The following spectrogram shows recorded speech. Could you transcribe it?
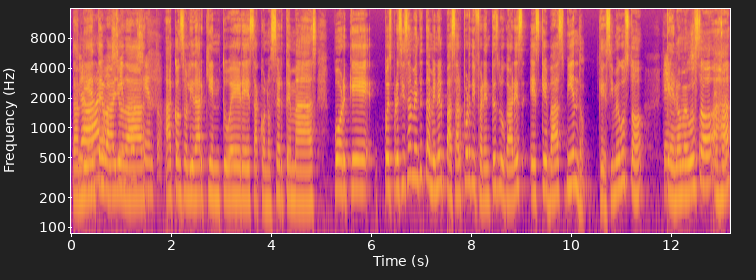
también te va a ayudar a consolidar quién tú eres, a conocerte más, porque pues precisamente también el pasar por diferentes lugares es que vas viendo que sí me gustó, que, no me gustó, ajá.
